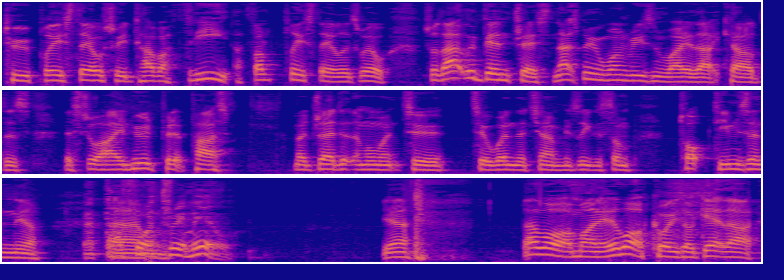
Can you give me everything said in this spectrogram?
two play styles, so he'd have a three, a third play style as well. So that would be interesting. That's maybe one reason why that card is, is so high. And who would put it past Madrid at the moment to to win the Champions League? There's some top teams in there. That for Um, three mil. Yeah. That lot of money, a lot of coins, I'll get that.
